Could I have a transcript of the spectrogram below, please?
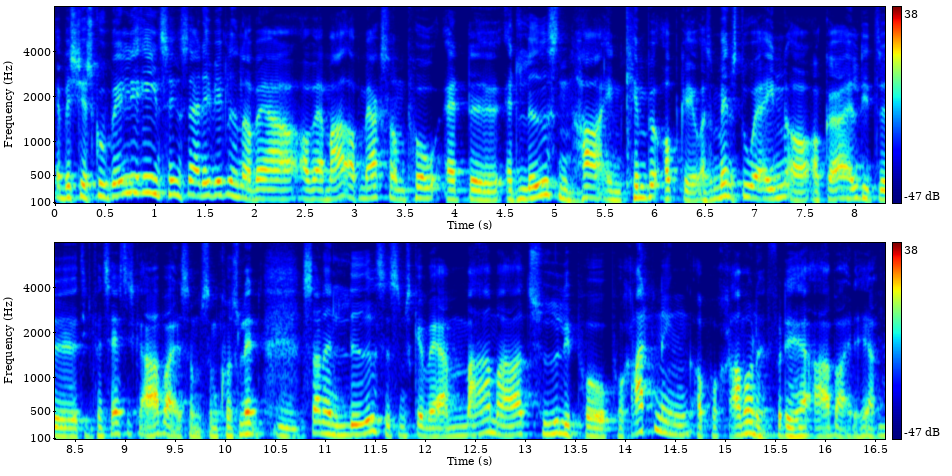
Ja, hvis jeg skulle vælge en ting, så er det i virkeligheden at være, at være meget opmærksom på, at, øh, at ledelsen har en kæmpe opgave. Altså mens du er inde og, og gør alle dit, øh, dit fantastiske arbejde som, som konsulent, mm. så er der en ledelse, som skal være meget, meget tydelig på, på retningen og på rammerne for det her arbejde her. Mm.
